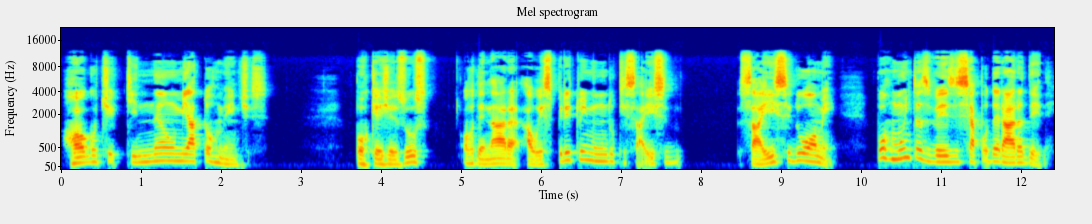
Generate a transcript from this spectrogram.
Rogo-te que não me atormentes. Porque Jesus ordenara ao espírito imundo que saísse, saísse do homem, por muitas vezes se apoderara dele.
